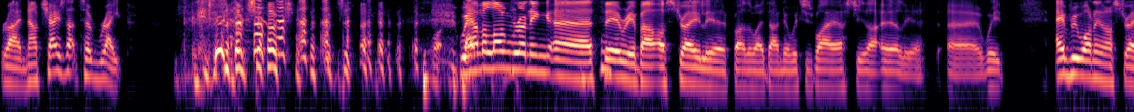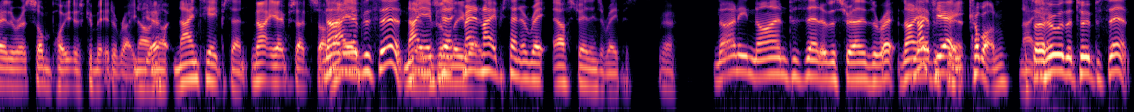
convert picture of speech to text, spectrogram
Right now, change that to rape. I'm joking. I'm joking. we have a long-running uh, theory about Australia, by the way, Daniel, which is why I asked you that earlier. Uh, we, everyone in Australia at some point has committed a rape. No, yeah, no, 98%. ninety-eight percent. Sorry, Ninety-eight percent. Yeah, there's a 98%, leeway. 98% of ra- Australians are rapists. Yeah. Ninety-nine percent of Australians are ra- ninety-eight ninety-eight. percent. Come on. So who are the two percent?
